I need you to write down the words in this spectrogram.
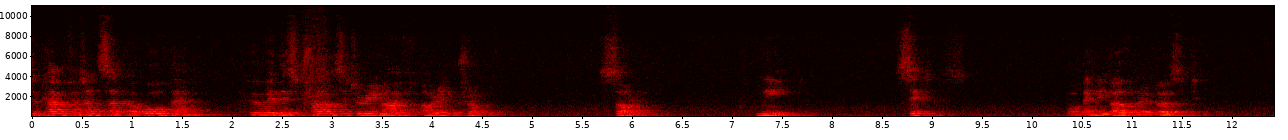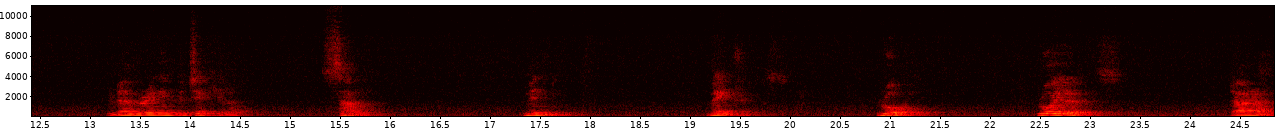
to comfort and succour all them who in this transitory life are in trouble, sorrow, need, sickness, or any other adversity. Remembering in particular Sally, Darrell,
